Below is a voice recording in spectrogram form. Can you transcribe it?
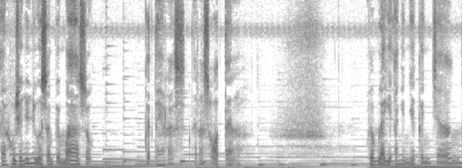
Air hujannya juga sampai masuk ke teras teras hotel belum lagi anginnya kencang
